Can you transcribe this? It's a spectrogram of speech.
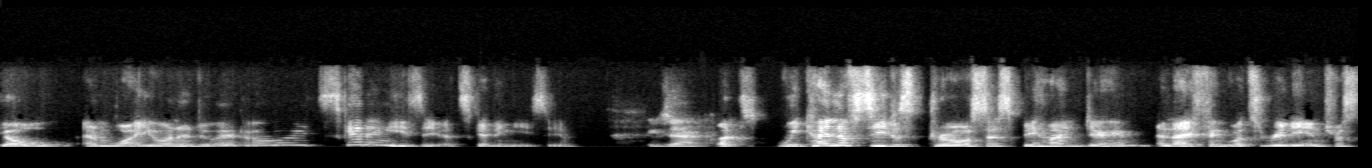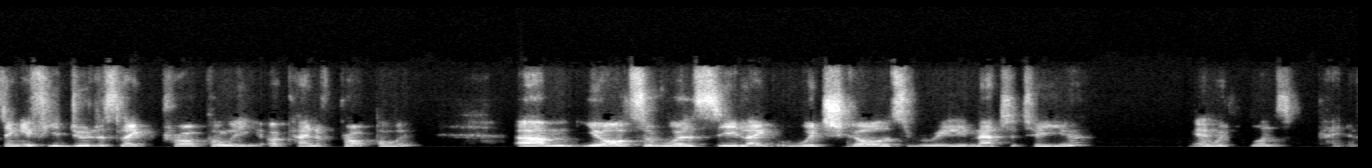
goal and why you want to do it, oh, it's getting easier. It's getting easier. Exactly. But we kind of see this process behind there. And I think what's really interesting if you do this like properly or kind of properly, um, you also will see like which goals really matter to you yeah. and which ones kind of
